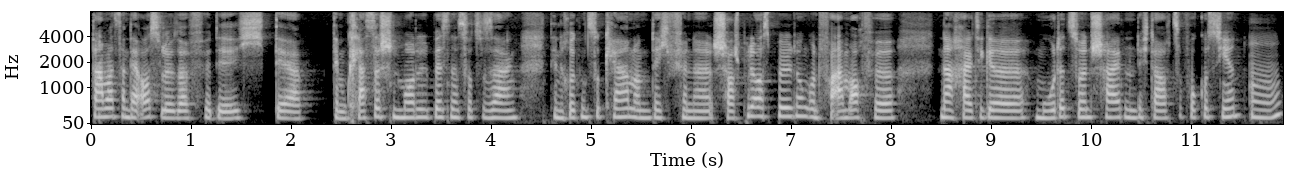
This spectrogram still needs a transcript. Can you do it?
damals dann der Auslöser für dich, der dem klassischen Model-Business sozusagen den Rücken zu kehren und dich für eine Schauspielausbildung und vor allem auch für nachhaltige Mode zu entscheiden und dich darauf zu fokussieren? Mhm.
